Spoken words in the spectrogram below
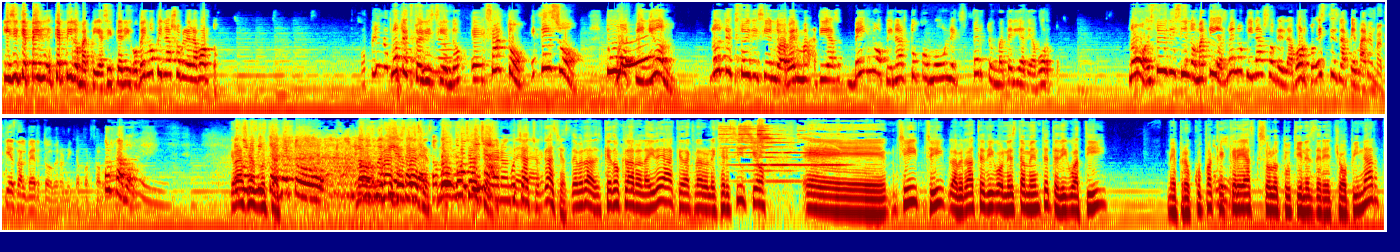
y si te, pido, Matías, y te digo, ven a opinar sobre el aborto. Opino, No te estoy diciendo, exacto, es eso, tu opinión. No te estoy diciendo, a ver, Matías, ven a opinar tú como un experto en materia de aborto. No, estoy diciendo, Matías, ven a opinar sobre el aborto. Esta es la temática. Matías de Alberto, Verónica, por favor. Por favor. Ay. Gracias, Economista muchachos. Alberto, digamos, No, Matías gracias, gracias. Alberto. No, muchachos, muchachos, gracias. De verdad, quedó clara la idea, queda claro el ejercicio. Eh, sí, sí, la verdad te digo honestamente, te digo a ti, me preocupa A que mí. creas que solo tú tienes derecho a opinar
